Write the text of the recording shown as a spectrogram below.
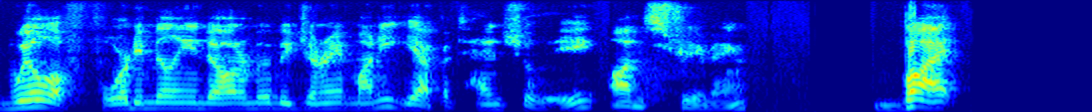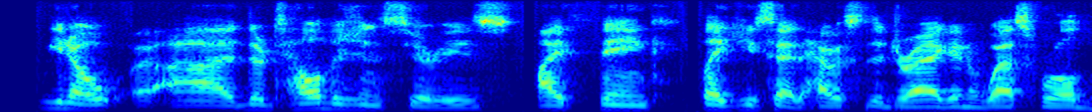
Will a 40 million dollar movie generate money? Yeah, potentially on streaming. But you know, uh, their television series, I think, like you said, House of the Dragon, Westworld,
